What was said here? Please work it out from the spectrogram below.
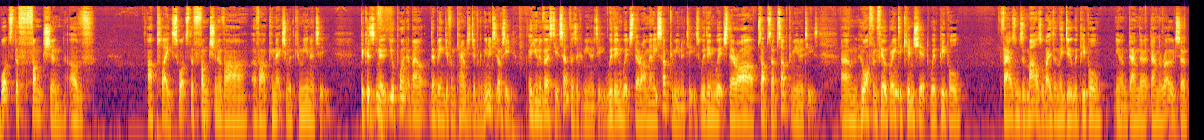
what's the function of our place? What's the function of our of our connection with community? Because you know your point about there being different counties, different communities. Obviously, a university itself is a community within which there are many sub communities, within which there are sub sub sub communities, um, who often feel greater kinship with people thousands of miles away than they do with people you know down the down the road. So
